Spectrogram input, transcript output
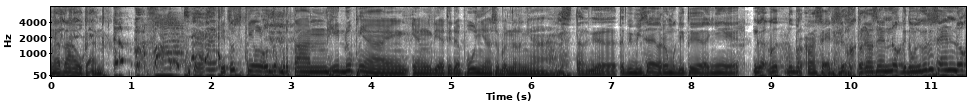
Nggak tahu kan. Itu skill untuk bertahan hidupnya yang yang dia tidak punya sebenarnya. Astaga, tapi bisa ya orang begitu ya Nye. Enggak, gue tuh perkara sendok. Perkara sendok gitu. Maksud gue tuh sendok.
